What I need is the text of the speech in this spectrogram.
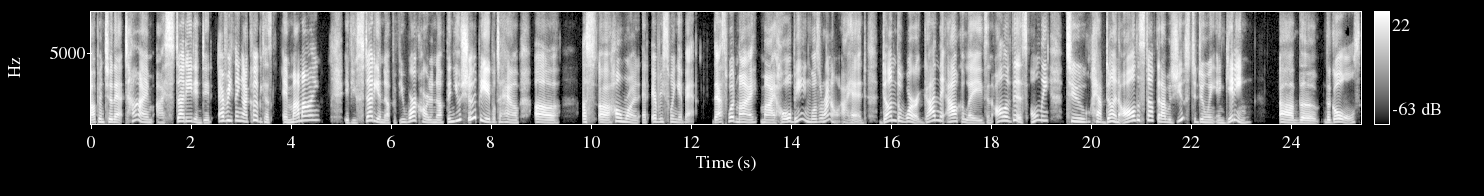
up until that time, I studied and did everything I could because, in my mind, if you study enough, if you work hard enough, then you should be able to have a, a, a home run at every swing at bat. That's what my my whole being was around. I had done the work, gotten the accolades, and all of this, only to have done all the stuff that I was used to doing and getting uh, the the goals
